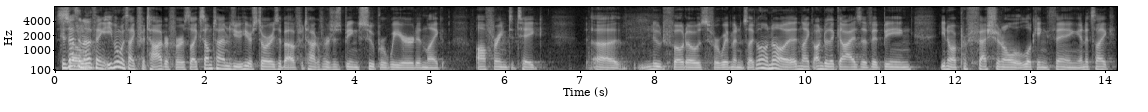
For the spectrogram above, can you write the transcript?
Because that's another thing, even with like photographers, like sometimes you hear stories about photographers just being super weird and like offering to take uh, nude photos for women. It's like, oh no, and like under the guise of it being, you know, a professional looking thing. And it's like,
